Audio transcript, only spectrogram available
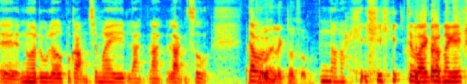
øh, nu har du lavet et program til mig i lang, lang, lang tid. Der du var heller ikke glad for dem. Nej, det var jeg godt nok ikke.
